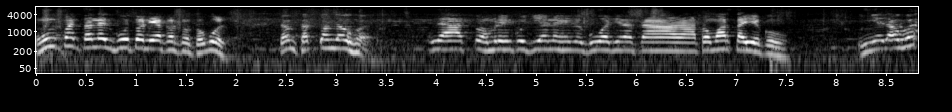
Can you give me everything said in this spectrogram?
હું પણ તને જ ગોતો ન્યા કરતો તો બોલ. તમ સત્કન જાવ હોય? એટલે આજ તો હમણાં કોઈ ગયા નહીં તો ગુવાજીના ત્યાં આટો મારતા આવીએ કહું. અહીંયા જાવ હોય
